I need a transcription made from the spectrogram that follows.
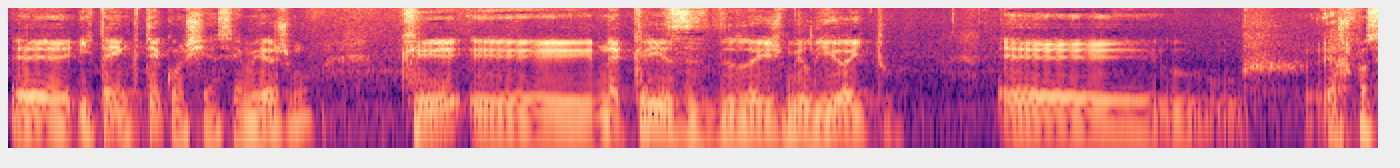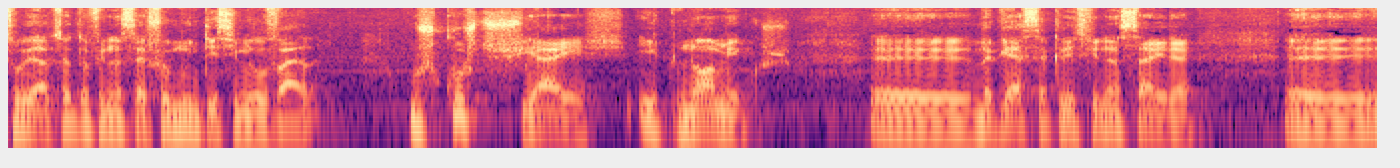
eh, e têm que ter consciência mesmo que eh, na crise de 2008 eh, o- a responsabilidade do setor financeiro foi muitíssimo elevada. Os custos sociais e económicos eh, dessa crise financeira eh,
